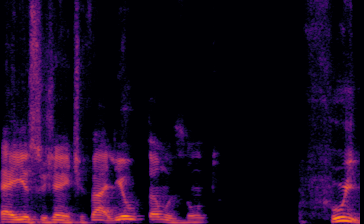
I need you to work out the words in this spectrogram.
É isso, gente. Valeu, tamo junto. Fui!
